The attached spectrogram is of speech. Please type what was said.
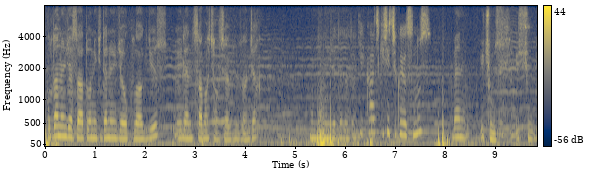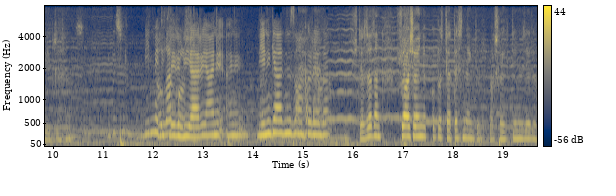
Okuldan önce saat 12'den önce okula gidiyoruz. Öğlen sabah çalışabiliyoruz ancak. Ondan önce de zaten. Peki kaç kişi çıkıyorsunuz? Ben üçümüz. Üçüm büyükler. Bir de şimdi bilmedikleri bir yer. Yani hani yeni geldiniz Ankara'ya da. İşte zaten şu aşağı inip Kıbrıs Caddesi'nden gidiyoruz. Başka gittiğimiz yer yok.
